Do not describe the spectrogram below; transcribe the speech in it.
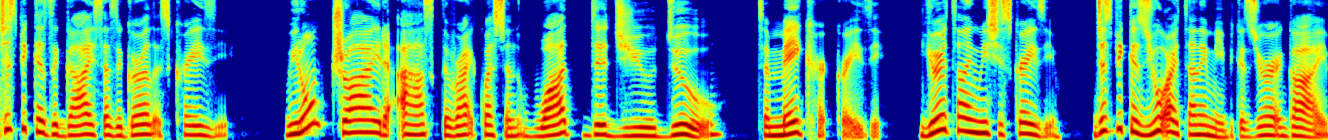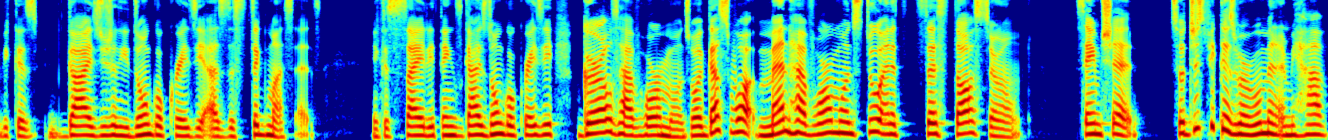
just because a guy says a girl is crazy, we don't try to ask the right question. What did you do to make her crazy? You're telling me she's crazy. Just because you are telling me, because you're a guy, because guys usually don't go crazy as the stigma says, because society thinks guys don't go crazy, girls have hormones. Well, guess what? Men have hormones too, and it's testosterone. Same shit. So just because we're women and we have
